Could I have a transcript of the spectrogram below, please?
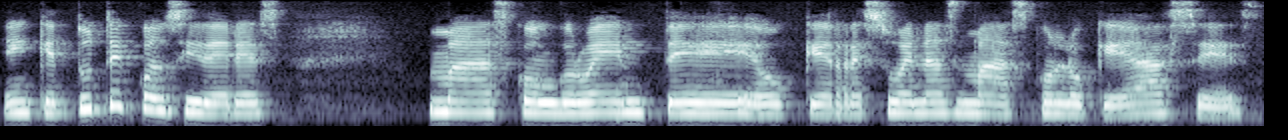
en que tú te consideres más congruente o que resuenas más con lo que haces,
